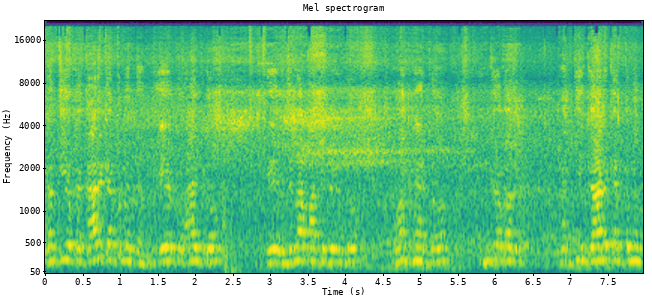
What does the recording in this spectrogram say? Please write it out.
ప్రతి ఒక్క కార్యకర్త మీద ఏ యొక్క నాయకుడు ఏ జిల్లా పార్టీ ప్రెసిడెంట్ కోఆర్డినేటర్ ఇంకొక ప్రతి కార్యకర్త మీద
